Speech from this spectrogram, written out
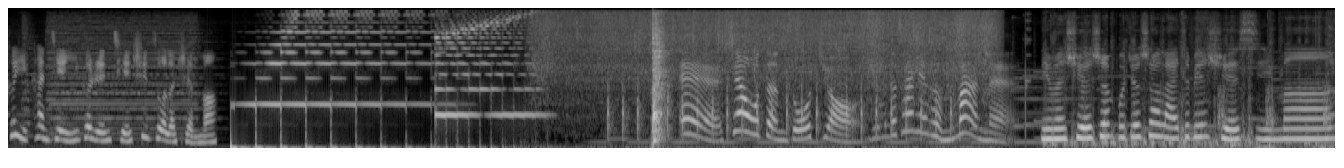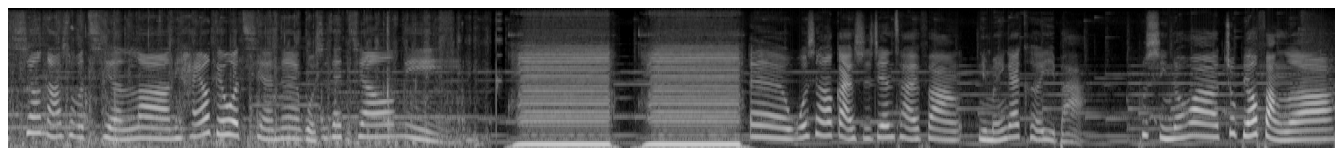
可以看见一个人前世做了什么。等多久？你们的餐点很慢呢。你们学生不就是要来这边学习吗？是要拿什么钱啦？你还要给我钱呢？我是在教你。哎，我想要改时间采访，你们应该可以吧？不行的话，就不要访了啊！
